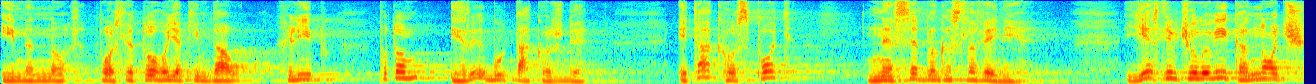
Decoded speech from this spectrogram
Іменно після того, як їм дав хліб, потім і рибу також де. І так Господь несе благословення. Якщо в чоловіка ноч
